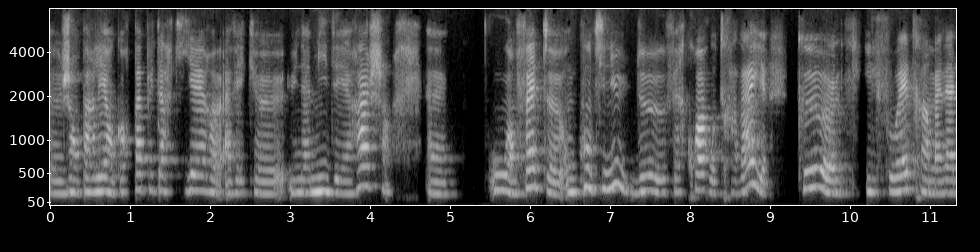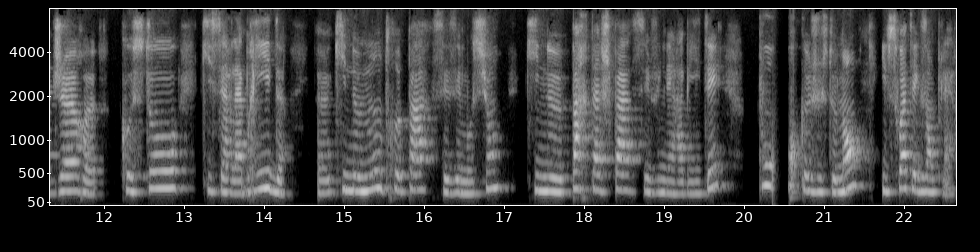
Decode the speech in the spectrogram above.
euh, j'en parlais encore pas plus tard qu'hier euh, avec une amie DRH, où en fait, on continue de faire croire au travail qu'il faut être un manager costaud, qui sert la bride, qui ne montre pas ses émotions, qui ne partage pas ses vulnérabilités pour que justement il soit exemplaire.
